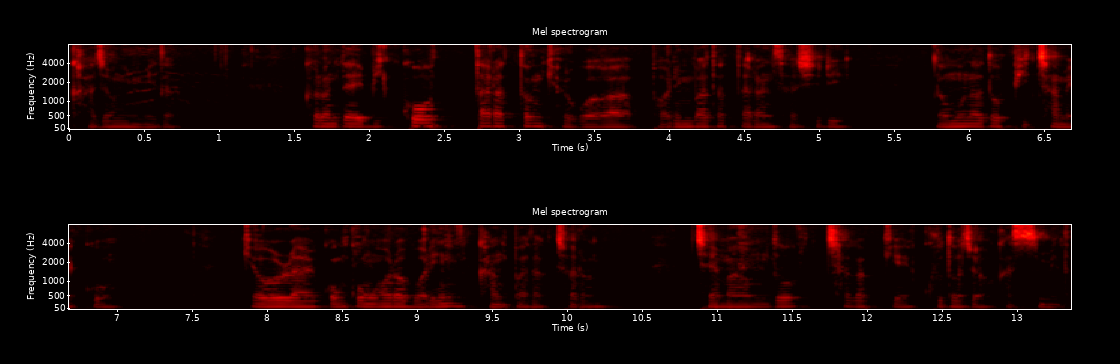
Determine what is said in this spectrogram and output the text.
가정입니다. 그런데 믿고 따랐던 결과가 버림받았다는 사실이 너무나도 비참했고 겨울날 꽁꽁 얼어버린 강바닥처럼 제 마음도 차갑게 굳어져 갔습니다.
